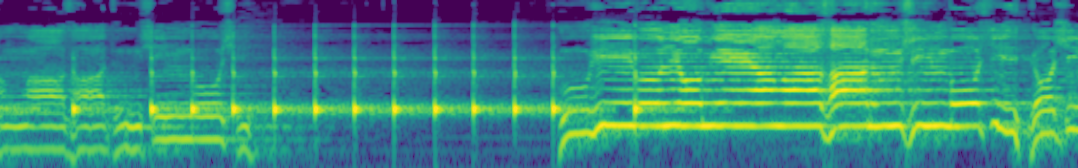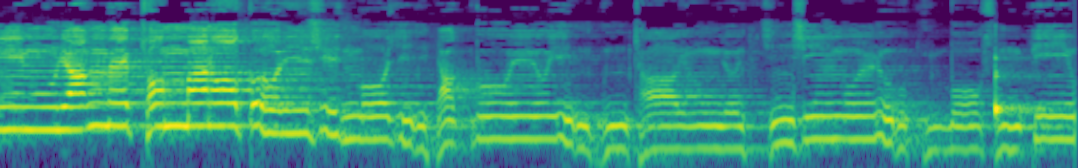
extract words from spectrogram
항하사 등신보시 등신보시 여시무량맥 천만억 거리신보시 약부유인 문차영전 신신물로 김복승피왕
